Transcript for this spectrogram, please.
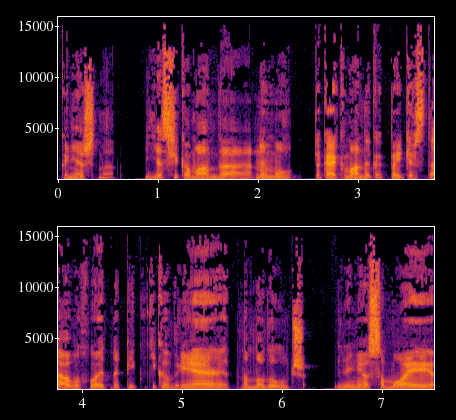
Конечно, если команда, ну, такая команда, как Пейкерс, да, выходит на пик в декабре, это намного лучше. Для нее самой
